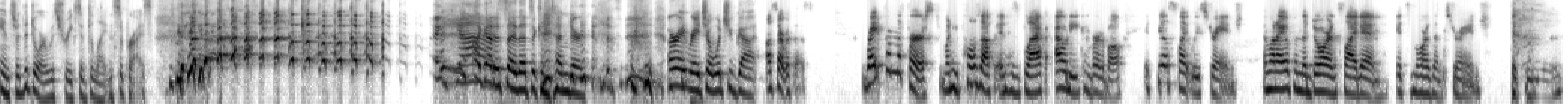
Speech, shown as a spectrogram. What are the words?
Answered the door with shrieks of delight and surprise. I gotta say, that's a contender. All right, Rachel, what you got? I'll start with this. Right from the first, when he pulls up in his black Audi convertible, it feels slightly strange. And when I open the door and slide in, it's more than strange. It's weird.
